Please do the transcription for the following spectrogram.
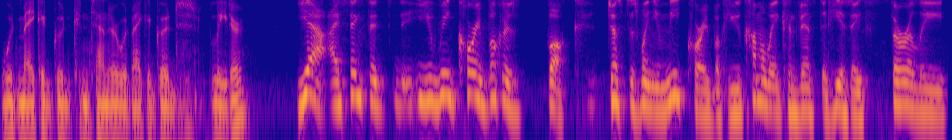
would make a good contender, would make a good leader? Yeah, I think that you read Cory Booker's book, just as when you meet Cory Booker, you come away convinced that he is a thoroughly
